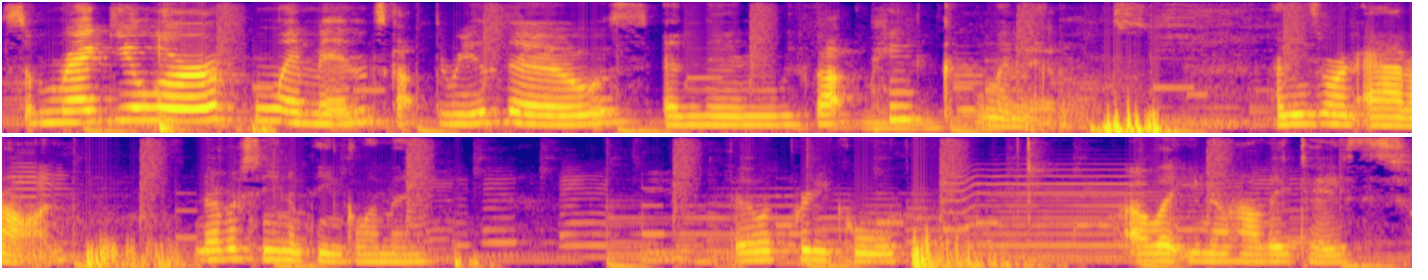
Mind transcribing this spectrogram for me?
Some regular lemons. Got three of those. And then we've got pink lemons. And these were an add-on. Never seen a pink lemon. They look pretty cool. I'll let you know how they taste.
